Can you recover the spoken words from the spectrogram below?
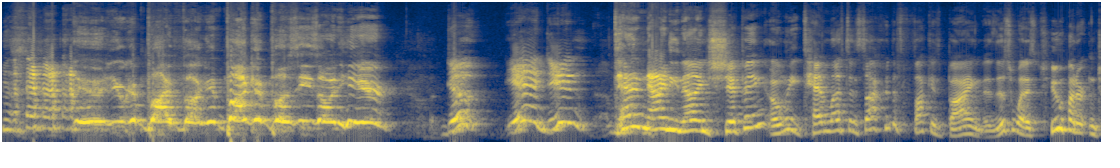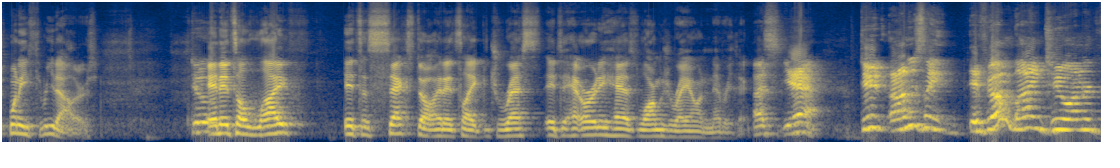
you can buy fucking pocket pussies on here. Dude, yeah, dude. Ten ninety nine shipping. Only ten left in stock. Who the fuck is buying this? This one is two hundred and twenty three dollars, Dude, and it's a life. It's a sex doll, and it's like dressed. It already has lingerie on and everything. That's yeah, dude. Honestly, if I'm buying two hundred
